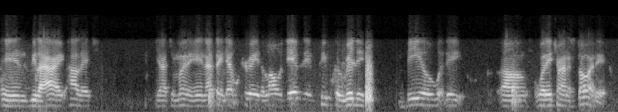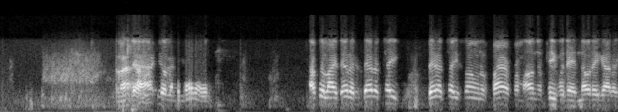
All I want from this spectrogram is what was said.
and be like, all right, holla at you. You got your money, and I think that will create a longevity. and People could really build what they um, what they trying to start at. So I, Yeah, I I feel like that'll, I feel like that'll that'll take that'll take some of the fire from other people that know they got a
